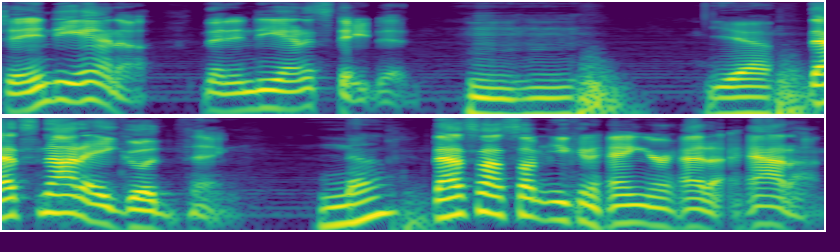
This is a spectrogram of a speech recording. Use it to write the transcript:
to Indiana than Indiana State did. Mm-hmm. Yeah. That's not a good thing. No. That's not something you can hang your head, hat on.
